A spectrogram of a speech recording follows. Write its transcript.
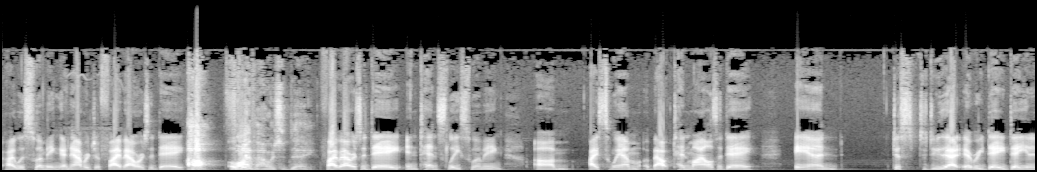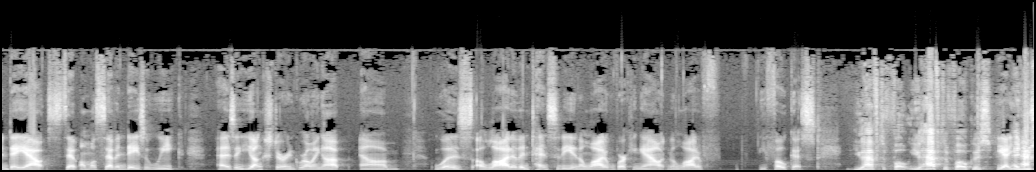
I was swimming an average of five hours a day. Ah, five hours a day. Five hours a day, intensely swimming. Um, I swam about 10 miles a day, and just to do that every day, day in and day out, se- almost seven days a week, as a youngster and growing up, um, was a lot of intensity and a lot of working out and a lot of focus you have to focus. You have to focus. Yeah, you and have-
